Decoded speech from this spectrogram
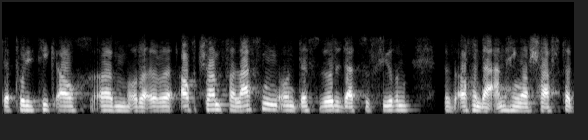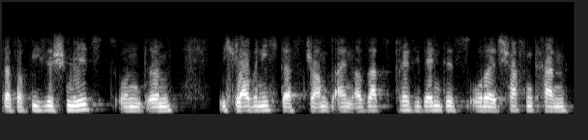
der Politik auch ähm, oder, oder auch Trump verlassen. Und das würde dazu führen, dass auch in der Anhängerschaft, dass auch diese schmilzt. Und ähm, ich glaube nicht, dass Trump ein Ersatzpräsident ist oder es schaffen kann,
